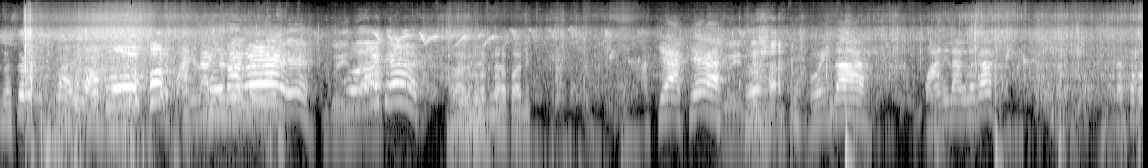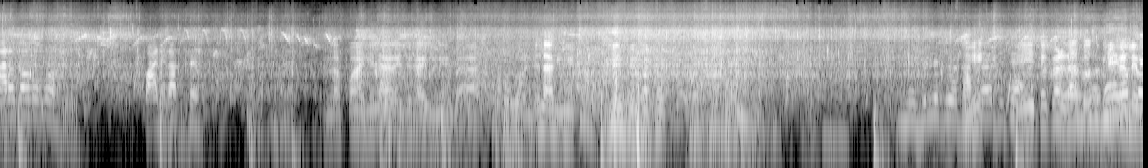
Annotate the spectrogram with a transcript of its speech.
नसर पाय गोविंदा. पाणी. लागलं का? तसं मारत जाऊ नको. पाणी लागतंय. मला पाणी लागायचं काही नाही बा? दोंडे लागले. हे- हे इथं कळणार बसून निघाले बघ.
